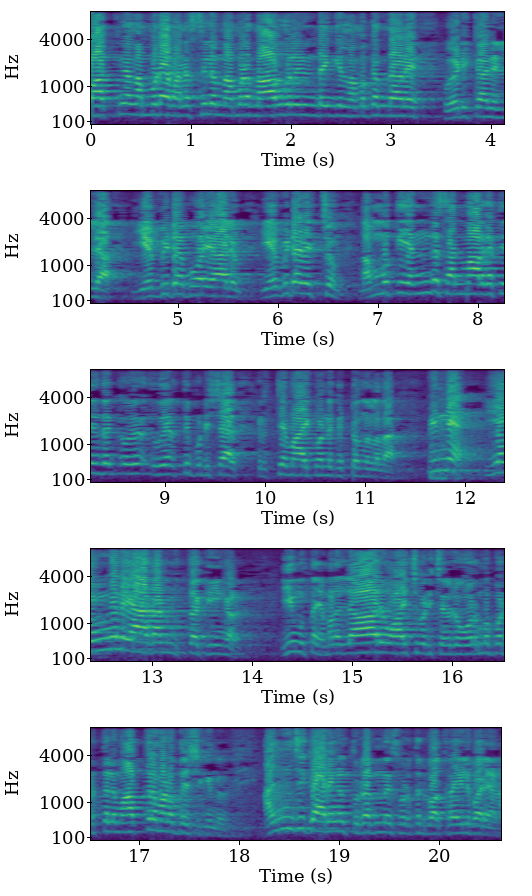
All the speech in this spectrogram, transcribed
വാക്യങ്ങൾ നമ്മുടെ മനസ്സിലും നമ്മുടെ നാവുകളിൽ ഉണ്ടെങ്കിൽ നമുക്കെന്താണ്? പേടിക്കാനില്ല. എവിടെ പോയാലും എവിടെ വെച്ചും നമുക്ക് എന്ത് സന്മാർഗത്തിൽ ഉയർത്തിപ്പിടിച്ചാൽ കൃത്യമായിക്കൊണ്ട് കിട്ടും എന്നുള്ളതാണ് പിന്നെ എങ്ങനെയാകാൻ മുത്തക്കീങ്ങൾ? ഈ മുത്ത നമ്മളെല്ലാവരും വായിച്ചു പഠിച്ച ഒരു ഓർമ്മപ്പെടുത്തൽ മാത്രമാണ് ഉദ്ദേശിക്കുന്നത്. അഞ്ച് കാര്യങ്ങൾ തുടർന്ന് സുഹൃത്തുൽ ബക്രയിൽ പറയാണ്.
